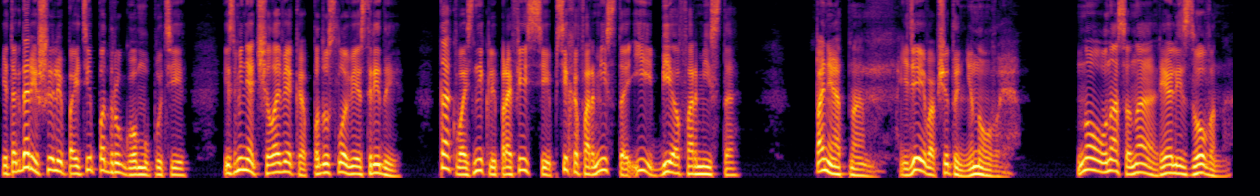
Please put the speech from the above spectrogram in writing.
И тогда решили пойти по другому пути — изменять человека под условия среды. Так возникли профессии психоформиста и биоформиста. Понятно, идея вообще-то не новая но у нас она реализована.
